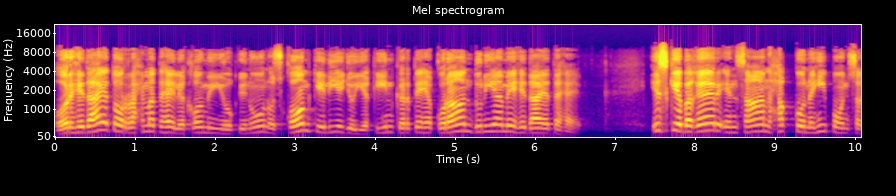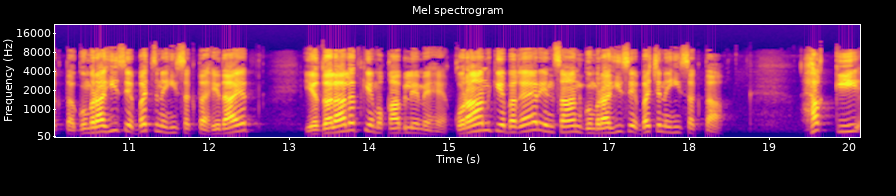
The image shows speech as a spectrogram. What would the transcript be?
اور ہدایت اور رحمت ہے لقومی یوقنون۔ اس قوم کے لیے جو یقین کرتے ہیں، قرآن دنیا میں ہدایت ہے۔ اس کے بغیر انسان حق کو نہیں پہنچ سکتا، گمراہی سے بچ نہیں سکتا۔ ہدایت یہ دلالت کے مقابلے میں ہے۔ قرآن کے بغیر انسان گمراہی سے بچ نہیں سکتا۔ حق کی،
